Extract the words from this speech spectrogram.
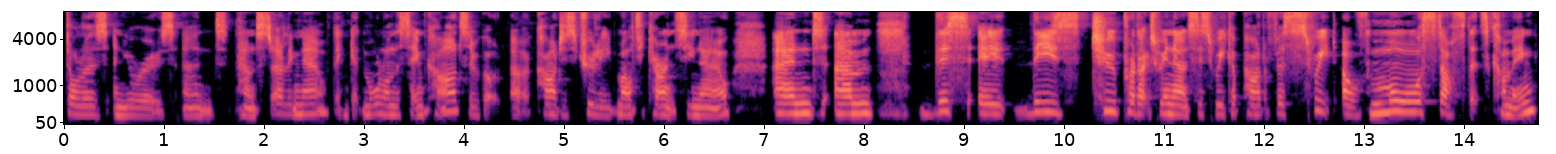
dollars and euros and pound sterling now. They can get them all on the same card. So we've got uh, card is truly multi-currency now, and um, this is, these two products we announced this week are part of a suite of more stuff that's coming.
